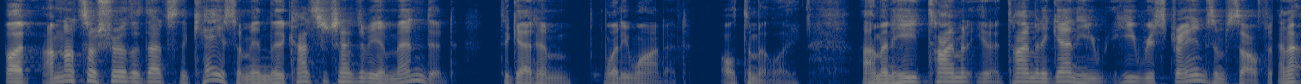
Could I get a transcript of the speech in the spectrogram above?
but I'm not so sure that that's the case. I mean, the Constitution had to be amended to get him what he wanted ultimately. Um, and he time and you know, time and again he he restrains himself. And I,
